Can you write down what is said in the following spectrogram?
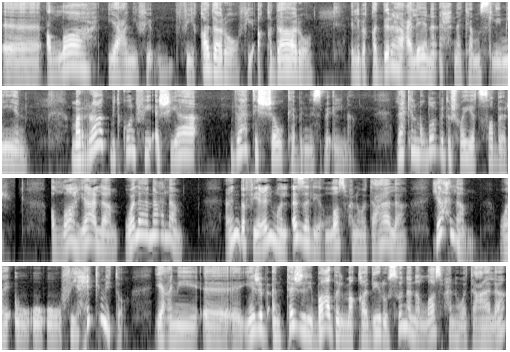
آه الله يعني في في قدره في أقداره اللي بقدرها علينا إحنا كمسلمين. مرات بتكون في أشياء ذات الشوكة بالنسبة لنا لكن الموضوع بده شوية صبر. الله يعلم ولا نعلم. عنده في علمه الأزلي الله سبحانه وتعالى يعلم وفي حكمته. يعني آه، يجب أن تجري بعض المقادير وسنن الله سبحانه وتعالى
